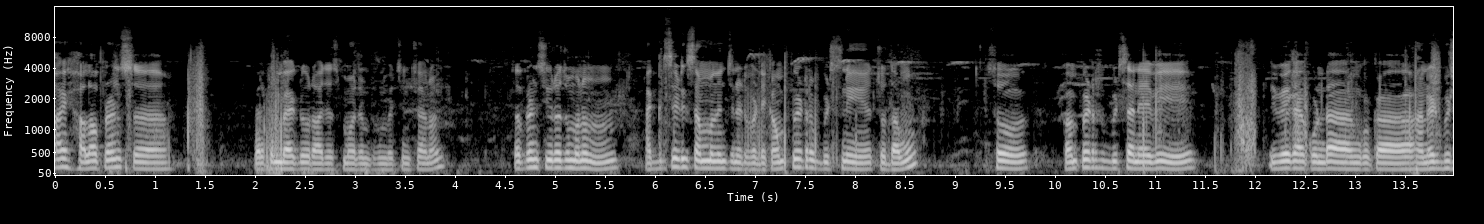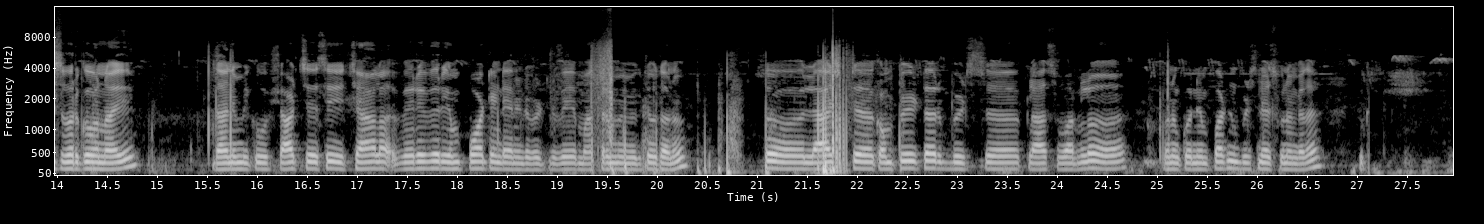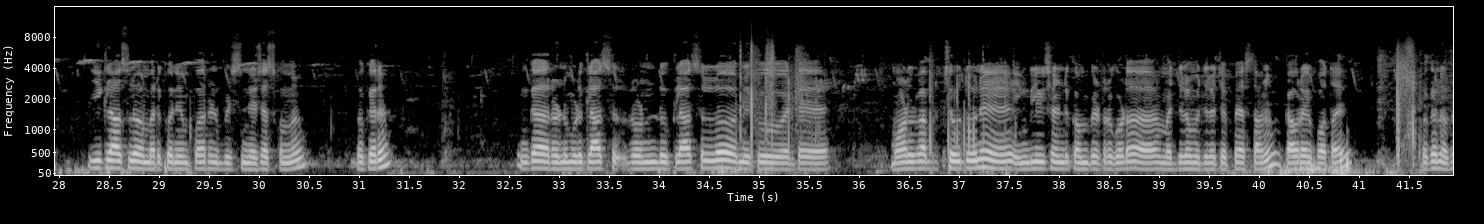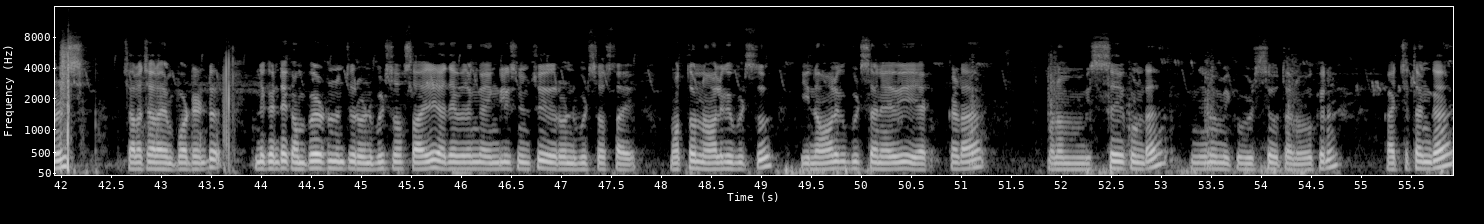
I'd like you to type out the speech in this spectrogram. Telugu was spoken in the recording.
Hi hello friends welcome back to Raja smart information channel so friends ఈరోజు మనం అగ్రిసైడ్కి సంబంధించినటువంటి కంప్యూటర్ బిట్స్ని చూద్దాము. సో కంప్యూటర్ బిట్స్ అనేవి ఇవే కాకుండా ఇంకొక హండ్రెడ్ బిట్స్ వరకు ఉన్నాయి. దాన్ని మీకు షార్ట్ చేసి చాలా వెరీ వెరీ ఇంపార్టెంట్ అయినటువంటివి మాత్రమే మీకు చెబుతాను. So last computer bits class వన్లో మనం కొన్ని ఇంపార్టెంట్ బిట్స్ నేర్చుకున్నాం కదా. ఈ క్లాస్లో మరికొన్ని ఇంపార్టెంట్ బిట్స్ నేర్చేసుకున్నాం ఓకేనా? ఇంకా రెండు మూడు క్లాసు రెండు క్లాసుల్లో మీకు అంటే మోడల్ పేపర్ చెబుతూనే ఇంగ్లీష్ అండ్ కంప్యూటర్ కూడా మధ్యలో మధ్యలో చెప్పేస్తాను. కవర్ అయిపోతాయి. ఓకేనా ఫ్రెండ్స్? చాలా చాలా ఇంపార్టెంట్. ఎందుకంటే కంప్యూటర్ నుంచి రెండు బిట్స్ వస్తాయి అదేవిధంగా ఇంగ్లీష్ నుంచి రెండు బిట్స్ వస్తాయి. మొత్తం నాలుగు బిట్స్. ఈ నాలుగు బిట్స్ అనేవి ఎక్కడ మనం మిస్ చేయకుండా నేను మీకు బిట్స్ చెబుతాను. ఓకేనా? ఖచ్చితంగా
